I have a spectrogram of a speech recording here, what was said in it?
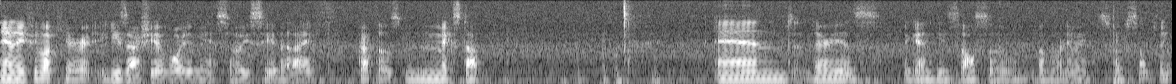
and if you look here, he's actually avoiding me. So you see that I've got those mixed up. And there he is. Again, he's also avoiding me. So something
